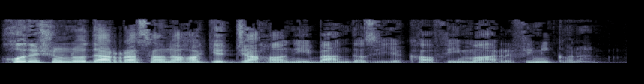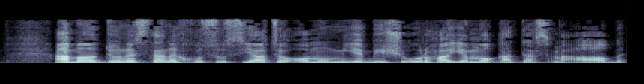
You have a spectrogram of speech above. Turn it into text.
خودشون رو در رسانه های جهانی به اندازه کافی معرفی می‌کنن. اما دونستن خصوصیات عمومی بیشعورهای مقدس معاب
